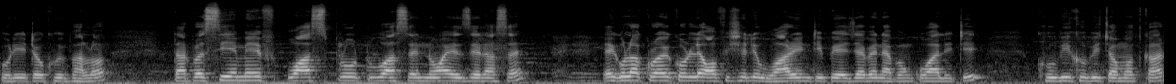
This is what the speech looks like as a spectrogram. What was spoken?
করি, এটাও খুবই ভালো। তারপর সিএমএফ ওয়াচ প্রো টু আছে নয়েজের আছে। এগুলো ক্রয় করলে অফিসিয়ালি ওয়ারেন্টি পেয়ে যাবেন এবং কোয়ালিটি খুবই খুবই চমৎকার।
